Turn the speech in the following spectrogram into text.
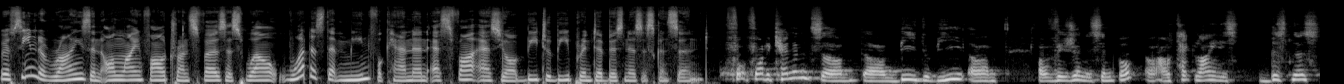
We've seen the rise in online file transfers as well. What does that mean for Canon as far as your B2B printer business is concerned? For, for the Canon's uh, uh, B2B, um, our vision is simple. Uh, our tagline is business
